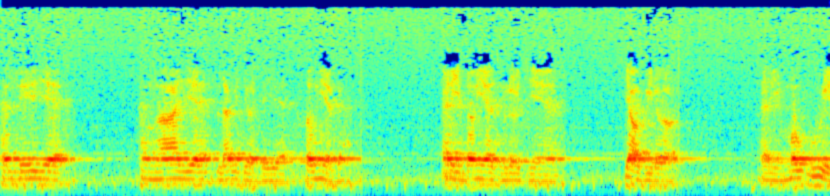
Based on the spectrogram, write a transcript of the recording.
14ရက်15ရက်လက်ပြီးတော့တရက်3ရက်ပဲအဲ့ဒီ3ရက်ဆိုလို့ရှိရင်ကြောက်ပြီးတော့အဲဒီမုတ်ဦးတွေ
